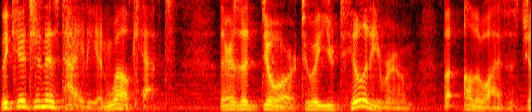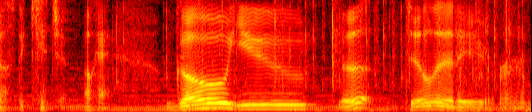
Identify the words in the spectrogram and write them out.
The kitchen is tidy and well kept. There's a door to a utility room, but otherwise it's just a kitchen. Okay, go utility room.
